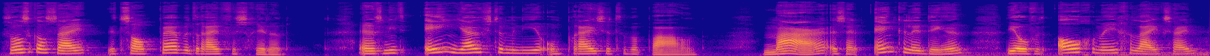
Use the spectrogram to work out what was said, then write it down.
Zoals ik al zei, dit zal per bedrijf verschillen. Er is niet één juiste manier om prijzen te bepalen. Maar er zijn enkele dingen die over het algemeen gelijk zijn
